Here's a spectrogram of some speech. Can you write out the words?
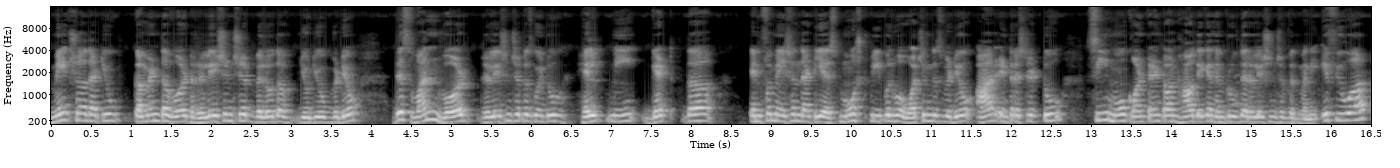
Make sure that you comment the word relationship below the youtube video. This one word relationship is going to help me get the information that yes most people who are watching this video are interested to see more content on how they can improve their relationship with money if you are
